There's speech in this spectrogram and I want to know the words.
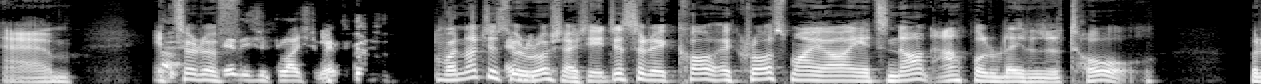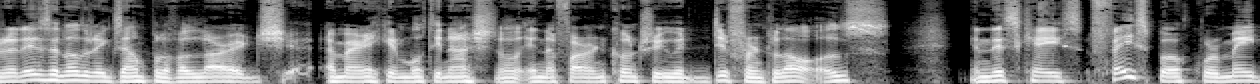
Um, it's sort of it is a place to it. Well, not just with Russia, actually. It just sort of it crossed my eye. It's not Apple related at all, but it is another example of a large American multinational in a foreign country with different laws in this case, Facebook were made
